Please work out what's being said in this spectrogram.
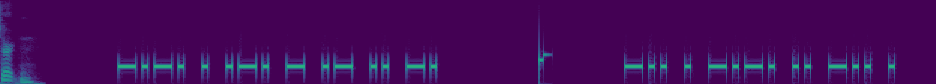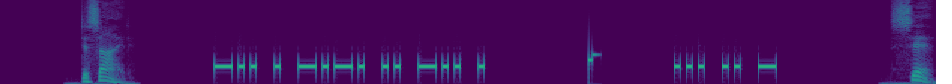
Certain. Decide. Sit.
